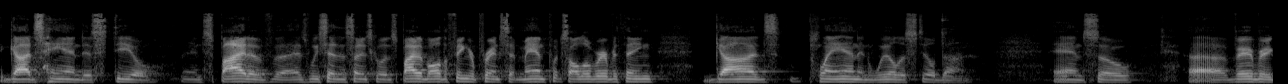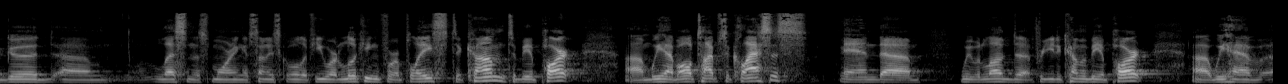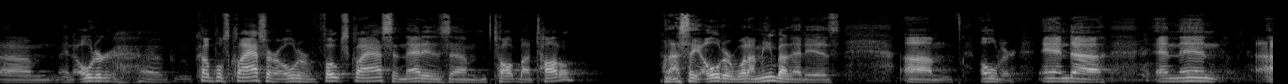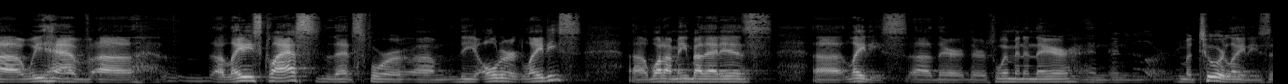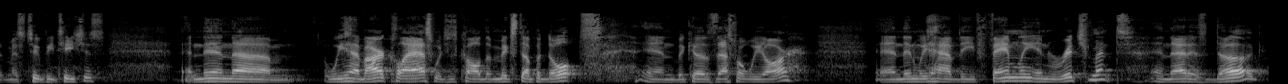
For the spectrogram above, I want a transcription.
God's hand is still, in spite of, uh, as we said in Sunday school, in spite of all the fingerprints that man puts all over everything, God's plan and will is still done. And so, uh, very, very good. Um, lesson this morning in Sunday school. If you are looking for a place to come to be a part, um, we have all types of classes, and uh, we would love to, for you to come and be a part. Uh, we have um, an older uh, couples class or older folks class, and that is um, taught by Toddle. When I say older, what I mean by that is um, older, and uh, and then uh, we have uh, a ladies class that's for um, the older ladies. Uh, what I mean by that is, uh, ladies, uh, there, there's women in there and, and mature. mature. ladies that Miss Tupi teaches. And then um, we have our class, which is called the Mixed Up Adults, and because that's what we are. And then we have the Family Enrichment, and that is Doug.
